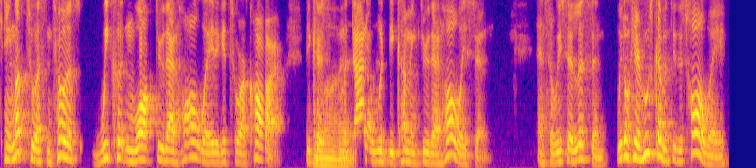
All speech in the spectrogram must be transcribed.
came up to us and told us we couldn't walk through that hallway to get to our car because What? Madonna would be coming through that hallway soon. And so we said, listen, we don't care who's coming through this hallway.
